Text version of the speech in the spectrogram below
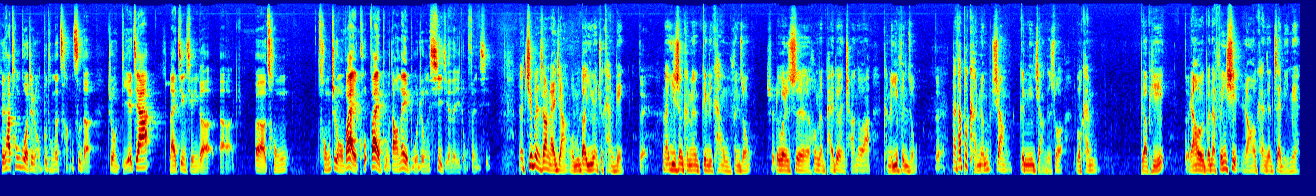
所以它通过这种不同的层次的这种叠加来进行一个呃呃从从这种外扩外部到内部这种细节的一种分析。那基本上来讲，我们到医院去看病，对，那医生可能给你看五分钟，是如果是后面排队很长的话，可能一分钟。对那他不可能像跟你讲的说，我看表皮，对然后帮他分析，然后看在在里面，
